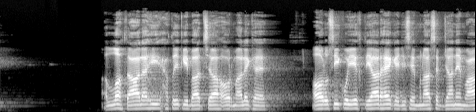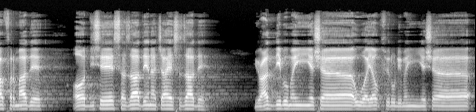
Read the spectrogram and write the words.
اللہ تعالیٰ ہی حقیقی بادشاہ اور مالک ہے اور اسی کو یہ اختیار ہے کہ جسے مناسب جانے معاف فرما دے اور جسے سزا دینا چاہے سزا دے۔ یعذب من یشاء ویغفر لمن یشاء۔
